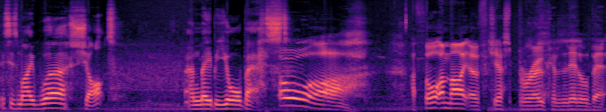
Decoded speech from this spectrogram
This is my worst shot and maybe your best. Oh, I thought I might have just broke a little bit.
